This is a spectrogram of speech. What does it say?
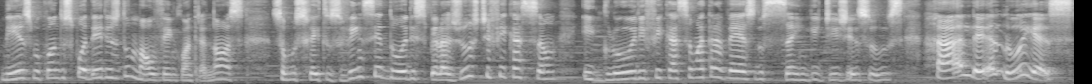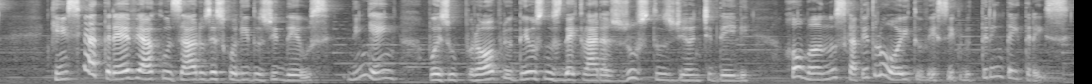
Mesmo quando os poderes do mal vêm contra nós, somos feitos vencedores pela justificação e glorificação através do sangue de Jesus. Aleluias! Quem se atreve a acusar os escolhidos de Deus? Ninguém, pois o próprio Deus nos declara justos diante dele. Romanos capítulo 8, versículo 33.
